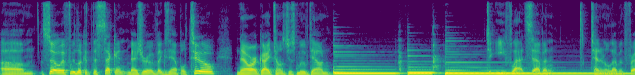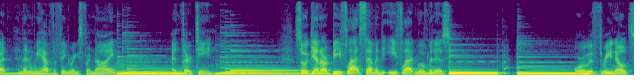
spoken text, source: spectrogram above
Um, so if we look at the second measure of example two, now our guide tones just move down to E flat 7, 10 and 11th fret, and then we have the fingerings for 9 and 13. So again, our B flat 7 to E flat movement is, or with three notes,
